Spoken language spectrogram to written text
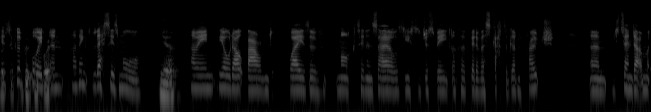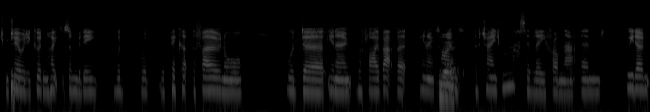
it's a good, good point, and I think less is more. Yeah. I mean, the old outbound ways of marketing and sales used to just be like a bit of a scattergun approach. Um, you send out as much material as you could and hope that somebody would would would pick up the phone or would uh, you know reply back. But you know times yeah. have changed massively from that, and we don't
